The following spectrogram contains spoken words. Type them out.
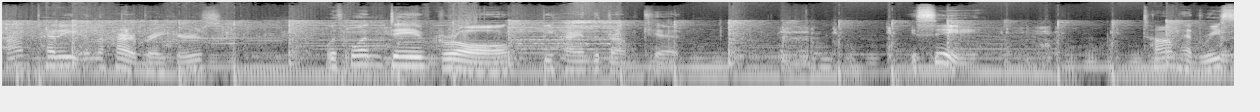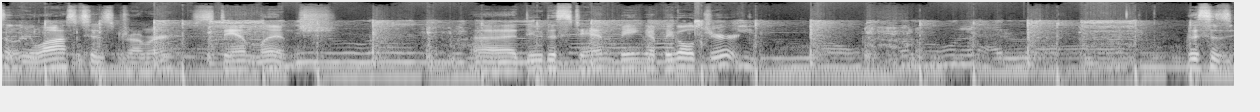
Tom Petty and the Heartbreakers with one Dave Grohl behind the drum kit. You see, Tom had recently lost his drummer, Stan Lynch, uh, due to Stan being a big old jerk. This is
